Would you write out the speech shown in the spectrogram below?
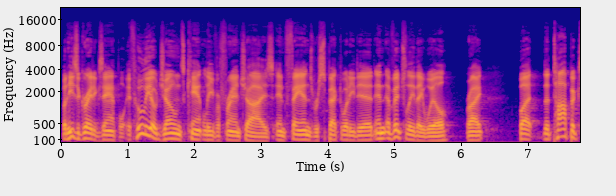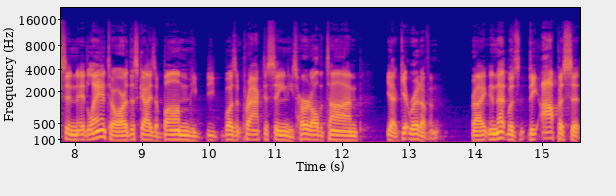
but he's a great example. If Julio Jones can't leave a franchise and fans respect what he did, and eventually they will, right? But the topics in Atlanta are this guy's a bum. He, he wasn't practicing. He's hurt all the time. Yeah, get rid of him, right? And that was the opposite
